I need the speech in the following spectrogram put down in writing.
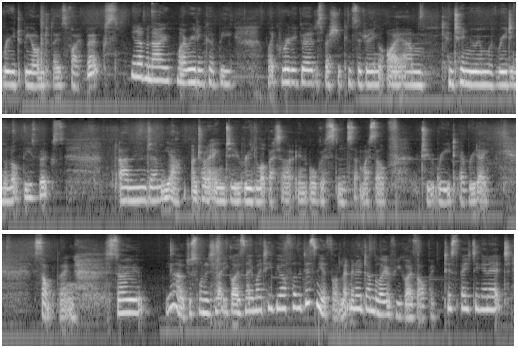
read beyond those five books. You never know. My reading could be like really good especially considering I am continuing with reading a lot of these books. And um, yeah I'm trying to aim to read a lot better in August and set myself to read every day something so yeah I just wanted to let you guys know my TBR for the Disneyathon let me know down below if you guys are participating in it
